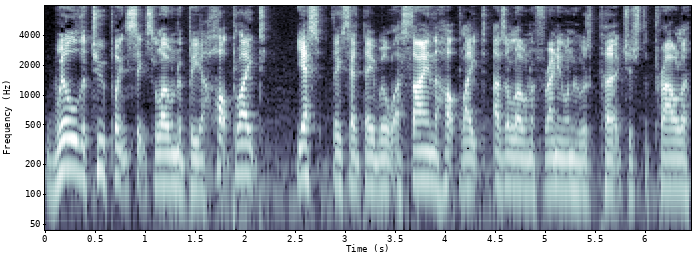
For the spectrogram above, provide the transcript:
Will the 2.6 loaner be a hoplite? Yes, they said they will assign the hoplite as a loaner for anyone who has purchased the Prowler.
